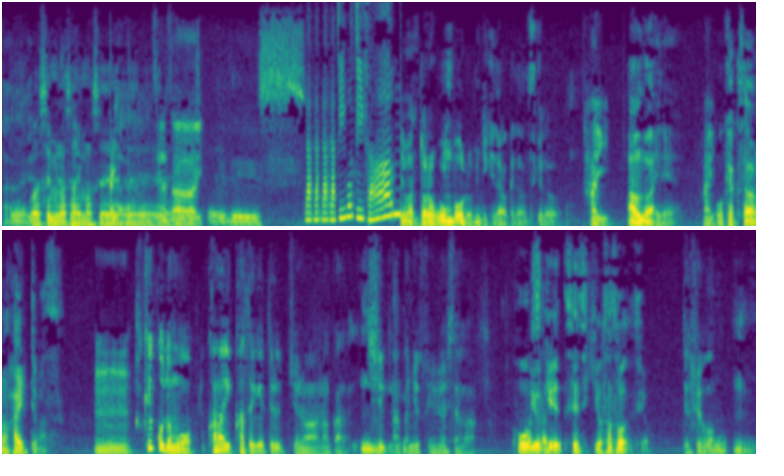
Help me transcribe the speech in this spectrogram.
はいおやすみなさいませ。はいおやすみなさいこれです。ララララジオジさん。で、まあ、ドラゴンボールを見てきたわけなんですけど、はい。案外ね、はい。お客さん入ってます。うん。結構でも、かなり稼げてるっていうのは、なんか、うんしなんかニュース見ましたが。工業系成績良さそうですよ。でしょうんうん。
